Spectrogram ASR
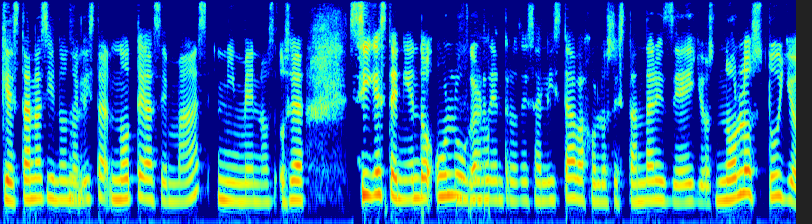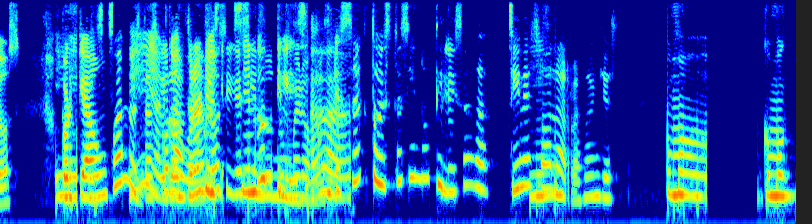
que están haciendo una lista no te hace más ni menos. O sea, sigues teniendo un lugar dentro de esa lista bajo los estándares de ellos, no los tuyos. Porque Y aun cuando sí, estás colaborando, contrario, sigue siendo siendo un número más. Exacto, está siendo utilizada. Tienes toda la razón, Jess. Como, como,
